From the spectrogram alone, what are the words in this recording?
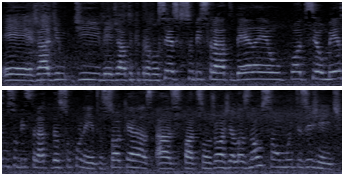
é, já de, de, imediato aqui para vocês que o substrato dela é o, pode ser o mesmo substrato da suculenta, só que as, as espadas São Jorge, elas não são muito exigentes.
